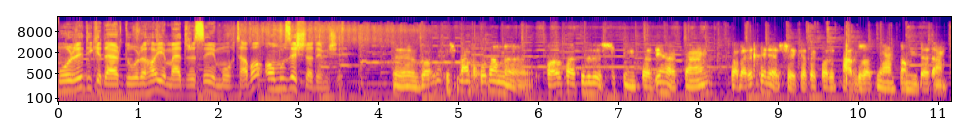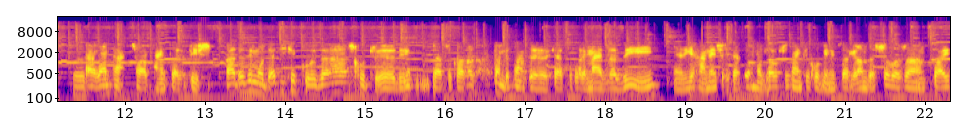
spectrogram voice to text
موردی که در دوره های مدرسه محتوا آموزش داده میشه. واقعیتش من خودم فارغ التحصیل رشته فیلمسازی هستم. و برای خیلی از شرکت کار تبلیغاتی انجام می‌دادم تقریبا چهار پنج سال پیش. بعد از این مدتی که گذشت خود دیگه کسب و کارها رفتم به سمت کسب و کار مجازی. یعنی دیگه همه شرکت ها مجاب شدن که خب اینستاگرام داشته باشن سایت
